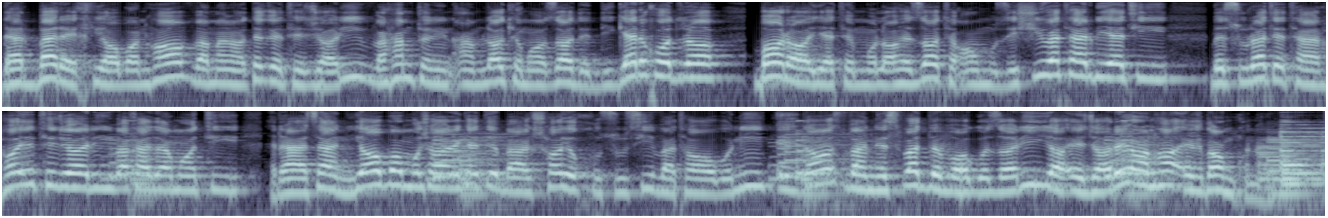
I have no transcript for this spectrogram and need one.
در بر خیابانها و مناطق تجاری و همچنین املاک مازاد دیگر خود را با رعایت ملاحظات آموزشی و تربیتی به صورت طرحهای تجاری و خدماتی رأسا یا با مشارکت بخشهای خصوصی و تعاونی احداث و نسبت به واگذاری یا اجاره آنها اقدام کنند.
